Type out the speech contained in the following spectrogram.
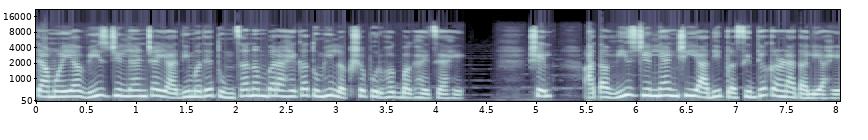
त्यामुळे या वीस जिल्ह्यांच्या यादीमध्ये तुमचा नंबर आहे का तुम्ही लक्षपूर्वक बघायचे आहे. शेल आता वीस जिल्ह्यांची यादी प्रसिद्ध करण्यात आली आहे.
